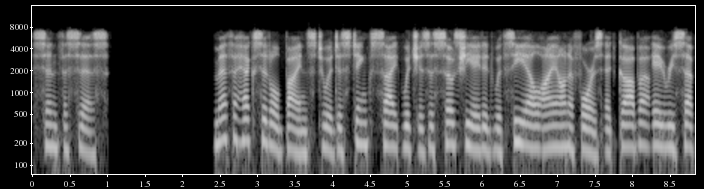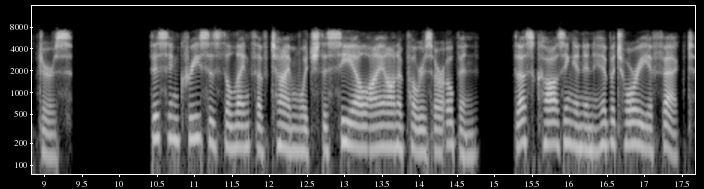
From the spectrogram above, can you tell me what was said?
Synthesis Methohexital binds to a distinct site which is associated with Cl ionophores at GABA A receptors. This increases the length of time which the Cl ionophores are open, thus causing an inhibitory effect.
